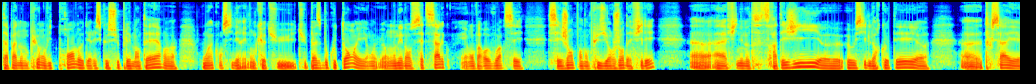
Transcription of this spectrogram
T'as pas non plus envie de prendre des risques supplémentaires euh, ou inconsidérés. Donc euh, tu, tu passes beaucoup de temps et on, est dans cette salle et on va revoir ces, ces gens pendant plusieurs jours d'affilée euh, à affiner notre stratégie, eux aussi de leur côté. tout ça est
